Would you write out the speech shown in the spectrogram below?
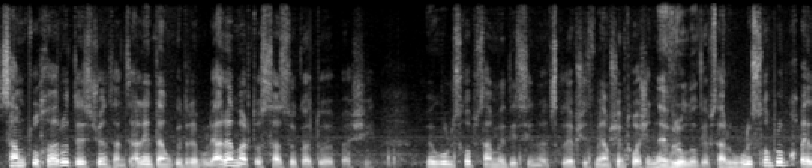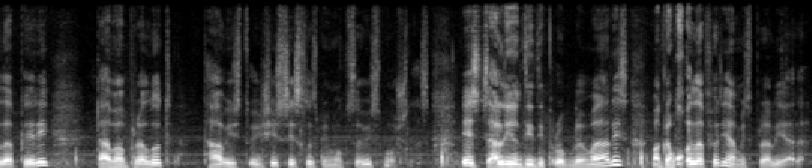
სამწუხაროდ ეს ჩვენთან ძალიან დამკვიდრებული არა მარტო საზოგადოებაში. მე გულისხმობ სამედიცინო წრეებში, მე ამ შემთხვევაში ნევროლოგებს არ გულისხმობ, რომ ყველაფერი დავაბრალოთ თავის ტვინში სისხლის მიმოქცევის მოშლას. ეს ძალიან დიდი პრობლემა არის, მაგრამ ყველაფერი ამის ბრალი არ არის.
